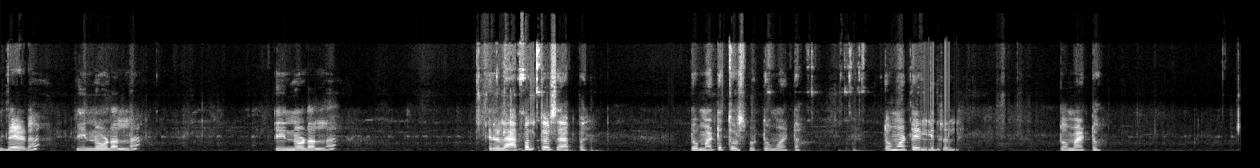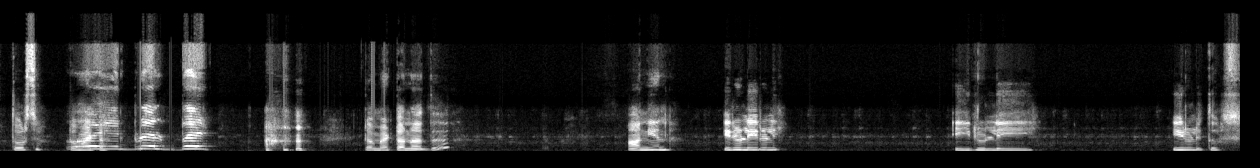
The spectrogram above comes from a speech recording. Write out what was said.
ಬೇಡ. ನೀನು ನೋಡಲ್ಲ. ನೀನು ನೋಡಲ್ಲ. ಇರಲ್ಲ, ಆ್ಯಪಲ್ ತೋರಿಸು, ಆ್ಯಪಲ್. ಟೊಮ್ಯಾಟೊ ತೋರಿಸ್ಬಿಟ್ಟು ಟೊಮ್ಯಾಟೊ ಟೊಮ್ಯಾಟೊ ಎಲ್ಲಿದ್ರಲ್ಲಿ ಟೊಮ್ಯಾಟೊ ತೋರಿಸು ಟೊಮ್ಯಾಟೊ ಟೊಮೆಟೊನದು ಆನಿಯನ್ ಈರುಳ್ಳಿ ಈರುಳ್ಳಿ ಈರುಳ್ಳಿ ಈರುಳ್ಳಿ ತೋರಿಸು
